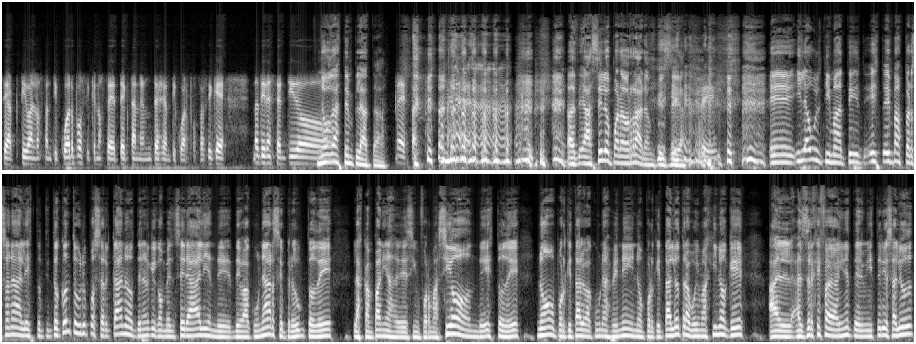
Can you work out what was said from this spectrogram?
se activan los anticuerpos y que no se detectan en un test de anticuerpos. Así que no tiene sentido. No gasten plata. Exacto. Ha- Hacelo para ahorrar, aunque sea. Sí. Eh, y la última, te- esto es más personal esto. ¿Te tocó en tu grupo cercano tener que convencer a alguien de, de vacunarse producto de las campañas de desinformación, de esto de no, porque tal vacuna es veneno, porque tal otra? Pues imagino que al, al ser jefa de gabinete del Ministerio de Salud,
